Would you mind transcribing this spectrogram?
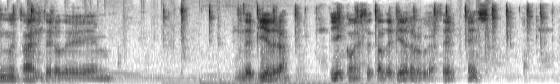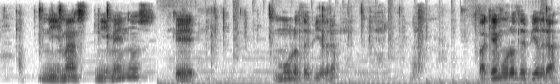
no está entero de, de piedra. Y con este estado de piedra lo que voy a hacer es ni más ni menos que muros de piedra. ¿Para qué muros de piedra?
